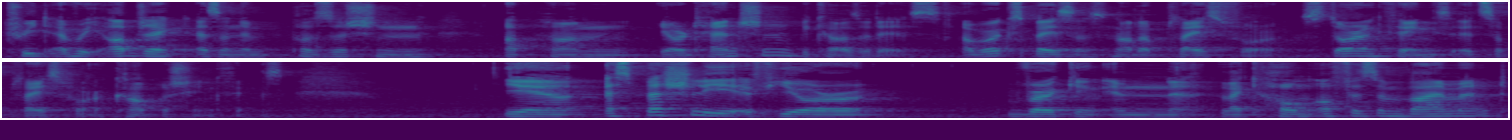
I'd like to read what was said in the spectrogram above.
Treat every object as an imposition upon your attention because it is. A workspace is not a place for storing things, it's a place for accomplishing things. Yeah, especially if you're working in like home office environment,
